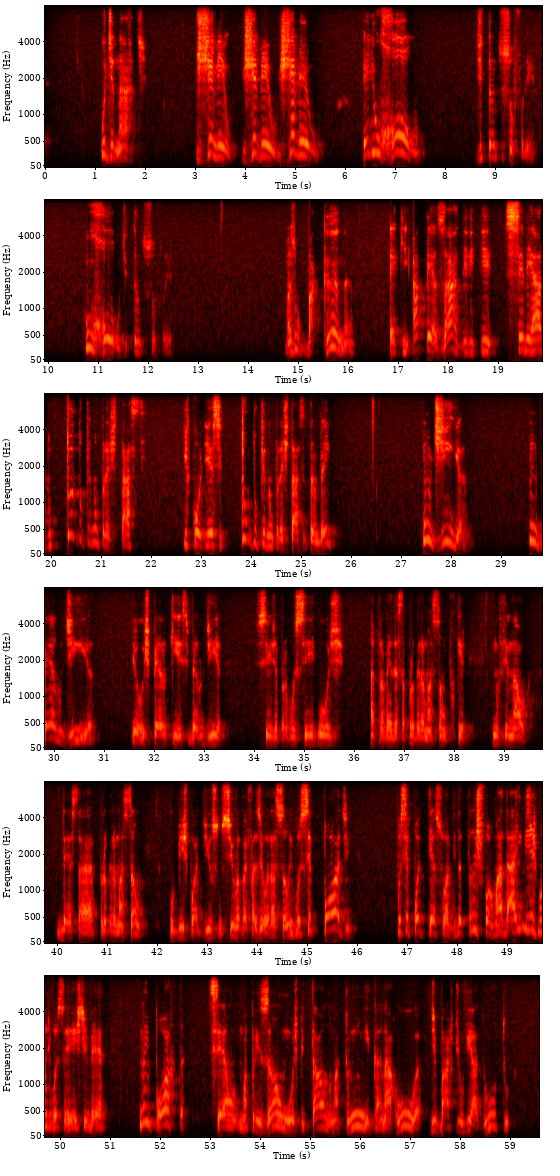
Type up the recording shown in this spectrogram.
o Dinarte gemeu, gemeu, gemeu. Ele urrou de tanto sofrer. Urrou de tanto sofrer. Mas o bacana é que, apesar dele ter semeado tudo que não prestasse e colhesse tudo que não prestasse também, um dia, um belo dia, eu espero que esse belo dia seja para você hoje, através dessa programação, porque no final dessa programação, o bispo Adilson Silva vai fazer oração e você pode você pode ter a sua vida transformada aí mesmo onde você estiver. Não importa se é uma prisão, um hospital, numa clínica, na rua, debaixo de um viaduto,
